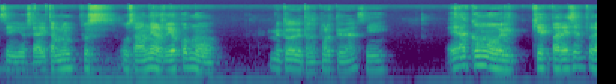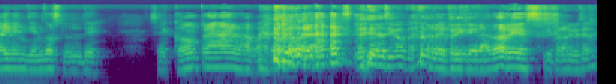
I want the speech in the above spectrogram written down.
Sí, o sea, y también pues usaban el río como, método de transporte, ¿verdad? sí, era como el que parece por ahí vendiendo el de, se compran lavadoras, Así va refrigeradores, Y para regresar.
